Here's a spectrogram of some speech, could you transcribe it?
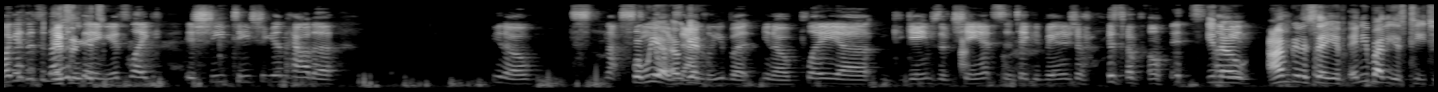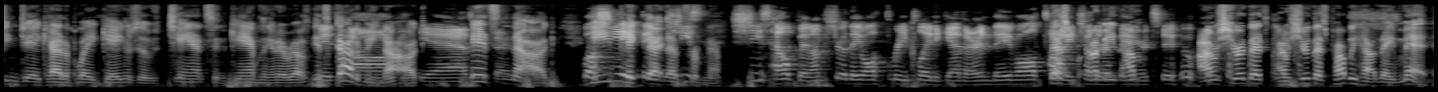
Well, I guess that's another It's thing. It's, like, is she teaching him how to, you know, not steal Well, we- again- exactly, but you know, play uh, games of chance and take advantage of his opponents? you I know, mean, I'm gonna say if anybody is teaching Jake how to play games of chance and gambling and whatever else, it's got to be Nog. Yeah, It's fair. Nog. Well, he she picked that up she's, from them. she's helping. I'm sure they all three play together, and they've all taught That's- each I other mean, a thing I'm- or two. I'm sure that's I'm sure that's probably how they met.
